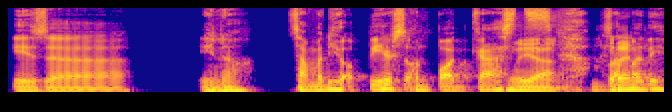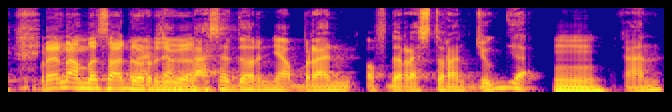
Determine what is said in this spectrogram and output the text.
is a, you know, somebody appears on podcasts. Yeah. Brand, Somebody brand ambassador brand juga. ambassadornya brand of the restaurant juga Hmm. kan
